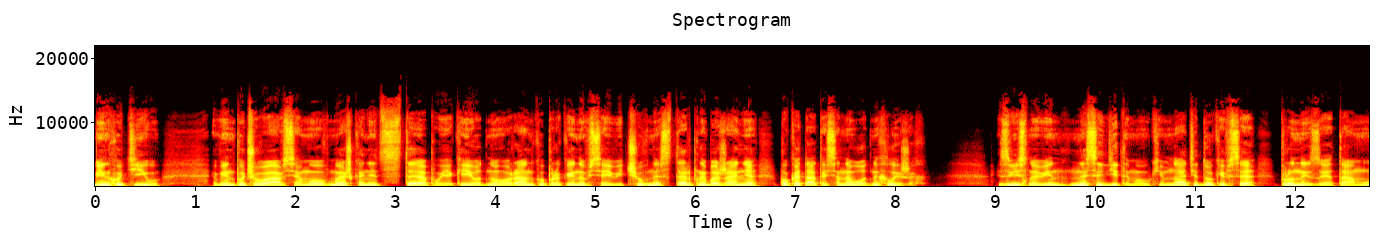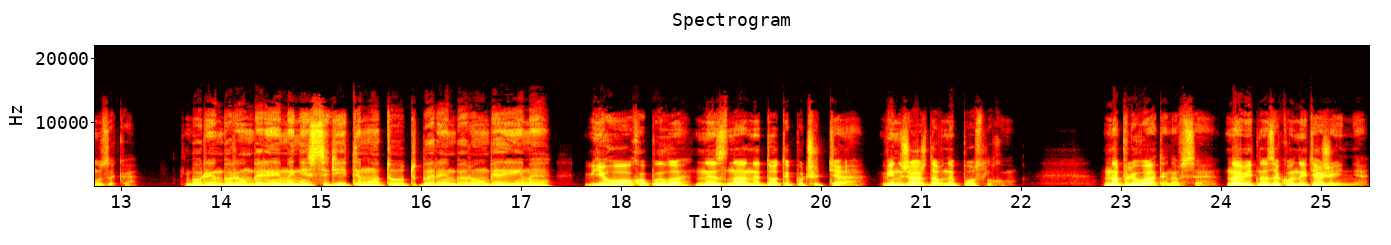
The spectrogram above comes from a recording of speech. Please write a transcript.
Він хотів, він почувався, мов мешканець степу, який одного ранку прокинувся і відчув нестерпне бажання покататися на водних лижах. Звісно, він не сидітиме у кімнаті, доки все пронизує та музика. Бурим бурум бірім, мені сидітиму тут, бірим бурум біріме. Його охопило незнане доти почуття. Він жаждав непослуху. Наплювати на все, навіть на законне тяжіння.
